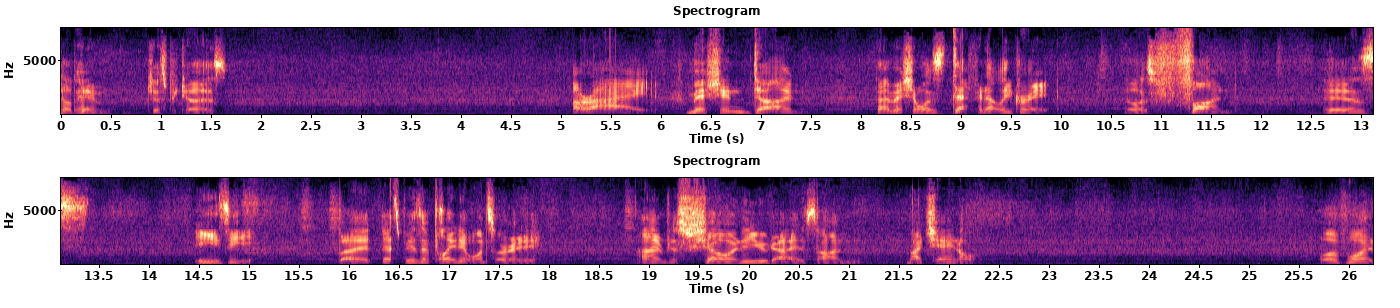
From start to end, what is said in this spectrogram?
Killed him just because. Alright, mission done. That mission was definitely great. It was fun. It was easy. But that's because I played it once already. I'm just showing you guys on my channel of what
